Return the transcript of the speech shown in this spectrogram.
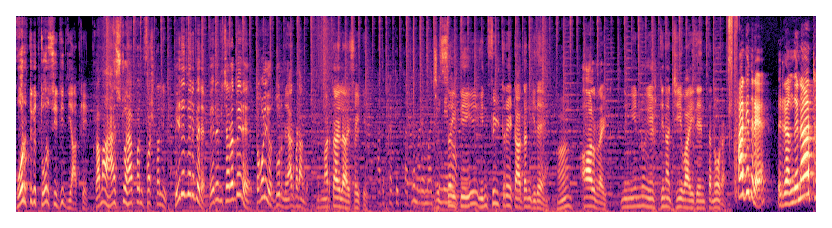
ಕೋರ್ಟ್ಗೆ ತೋರಿಸಿದ್ದು ಯಾಕೆ? ಕ್ರಮ ಹ್ಯಾಸ್ ಟು ಹ್ಯಾಪನ್ ಫಸ್ಟ್ ಅಲ್ಲಿ. ಬೇರೆ ಬೇರೆ ಬೇರೆ ಬೇರೆ ವಿಚಾರ ಬೇರೆ. ತಗೊಳ್ಳಿ ಅವ್ರು ದೂರನ್ನ ಯಾರು ಬೇಡ ಅಂದ್ರೆ ಮಾಡ್ತಾ ಇಲ್ಲ ಎಸ್ ಐ ಟಿ ಅದಕ್ಕೆ ಕಟ್ಟಿದ ಕಥೆ ಮರೆ ಮಾಚಿ ಎಸ್ ಐ ಟಿ ಇನ್ಫಿಲ್ಟ್ರೇಟ್ ಆದಂಗಿದೆ ಆಲ್ ರೈಟ್ ನಿಮ್ಗೆ ಇನ್ನು ಎಷ್ಟು ದಿನ ಜೀವ ಇದೆ ಅಂತ ನೋಡೋಣ ಹಾಗಿದ್ರೆ ರಂಗನಾಥ್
